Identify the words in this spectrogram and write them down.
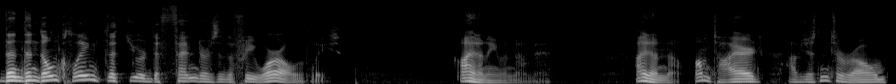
then then don't claim that you're defenders of the free world at least. I don't even know, man. I don't know. I'm tired. I've just been to Rome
